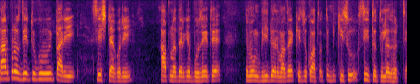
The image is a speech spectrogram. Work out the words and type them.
তারপরে যেটুকুই পারি চেষ্টা করি আপনাদেরকে বুঝাইতে এবং ভিডিওর মাঝে কিছু কথা কিছু চিত্র তুলে ধরতে।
